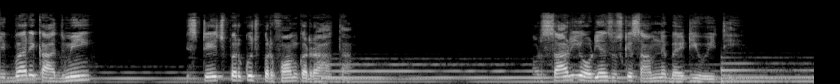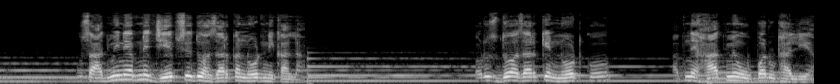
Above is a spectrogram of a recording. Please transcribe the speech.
एक बार एक आदमी स्टेज पर कुछ परफॉर्म कर रहा था और सारी ऑडियंस उसके सामने बैठी हुई थी। उस आदमी ने अपने जेब से दो हज़ार का नोट निकाला और उस दो हज़ार के नोट को अपने हाथ में ऊपर उठा लिया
